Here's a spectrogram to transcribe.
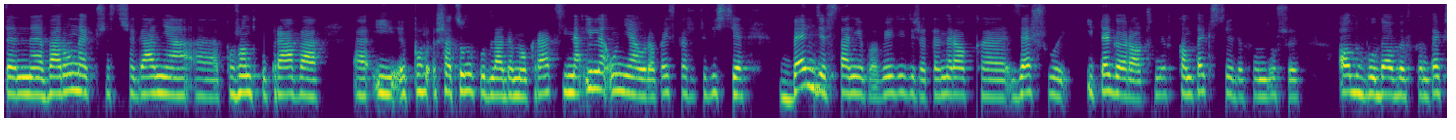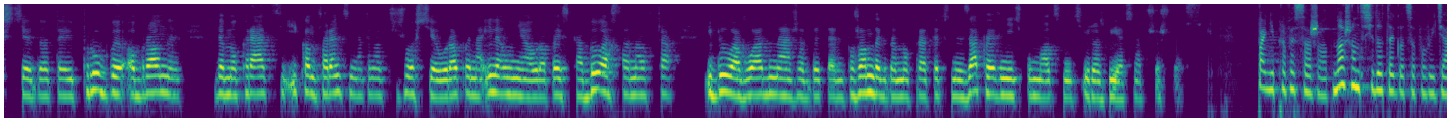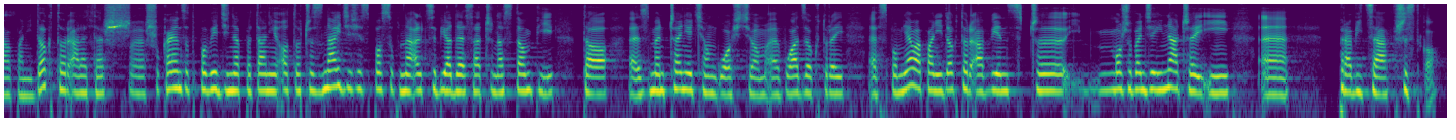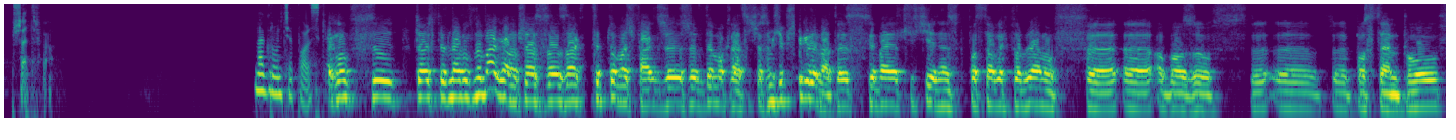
ten warunek przestrzegania porządku prawa E, i szacunku dla demokracji, na ile Unia Europejska rzeczywiście będzie w stanie powiedzieć, że ten rok e, zeszły i tegoroczny w kontekście do funduszy odbudowy, w kontekście do tej próby obrony demokracji i konferencji na temat przyszłości Europy, na ile Unia Europejska była stanowcza i była władna, żeby ten porządek demokratyczny zapewnić, umocnić i rozwijać na przyszłość. Panie profesorze, odnosząc się do tego, co powiedziała pani doktor, ale też e, szukając odpowiedzi na pytanie o to, czy znajdzie się sposób na Alcybiadesa, czy nastąpi to e, zmęczenie ciągłością e, władzy, o której wspomniała pani doktor, a więc czy może będzie inaczej i prawica wszystko przetrwa? Na gruncie polskim. No, to jest pewna równowaga. No, trzeba zaakceptować fakt, że, że w demokracji czasem się przegrywa. To jest chyba oczywiście jeden z podstawowych problemów e, obozu e, postępu,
